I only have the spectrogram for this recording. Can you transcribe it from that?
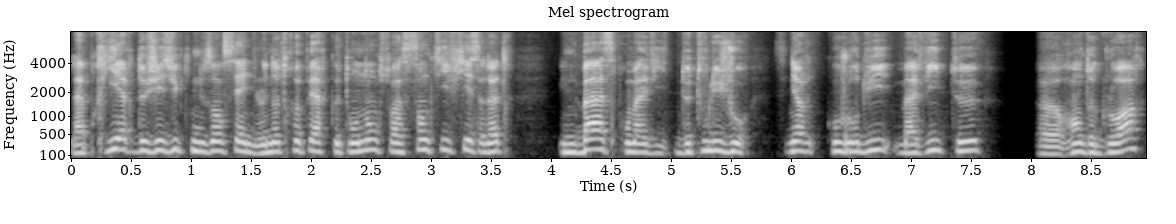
la prière de Jésus qui nous enseigne, le Notre Père, que ton nom soit sanctifié, ça doit être une base pour ma vie de tous les jours. Seigneur, qu'aujourd'hui ma vie te euh, rende gloire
